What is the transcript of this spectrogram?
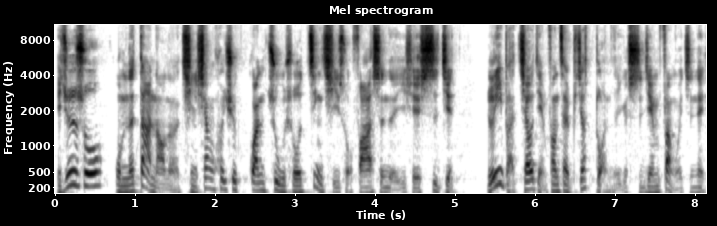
也就是说，我们的大脑呢倾向会去关注说近期所发生的一些事件，容易把焦点放在比较短的一个时间范围之内，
